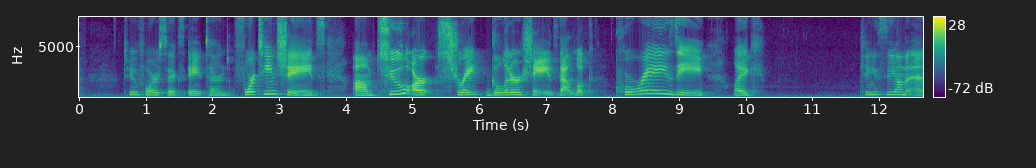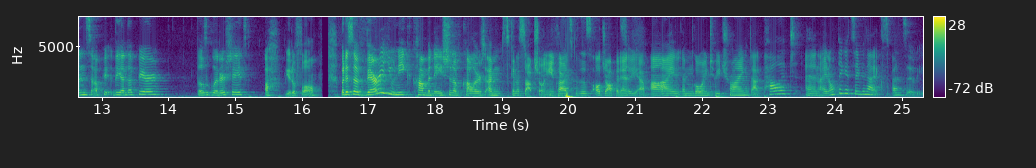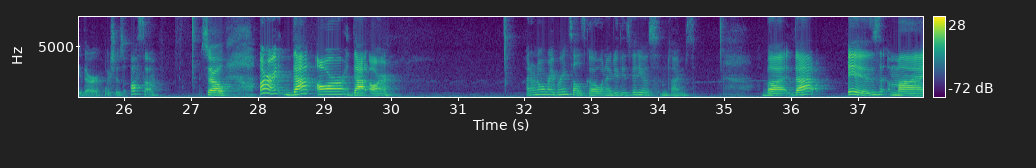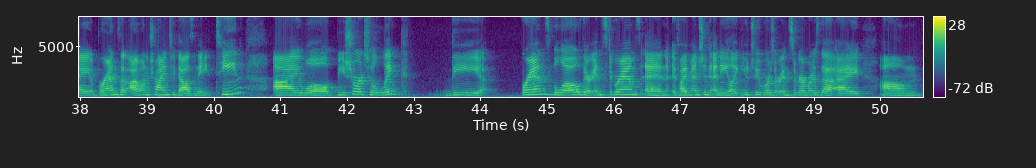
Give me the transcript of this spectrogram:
two, four, six, eight, 10, 14 shades. Um, two are straight glitter shades that look crazy. Like, can you see on the ends up the end up here? Those glitter shades. Oh, beautiful. But it's a very unique combination of colors. I'm just gonna stop showing you guys because I'll drop it in. So yeah, um, I am going to be trying that palette and I don't think it's even that expensive either, which is awesome. So, all right, that are, that are. I don't know where my brain cells go when I do these videos sometimes. But that is my brands that I want to try in 2018. I will be sure to link the brands below their Instagrams and if I mentioned any like YouTubers or Instagrammers that I um,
